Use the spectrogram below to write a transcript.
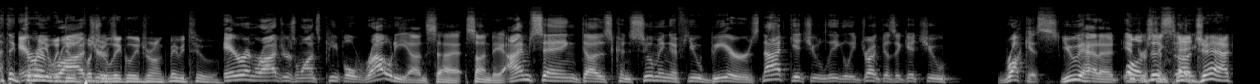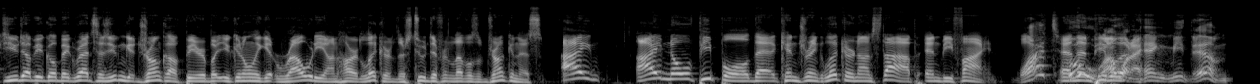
I think Aaron three would do put you legally drunk, maybe two. Aaron Rodgers wants people rowdy on Sa- Sunday. I'm saying, does consuming a few beers not get you legally drunk? Does it get you ruckus? You had an Well, interesting this uh, take. Jack UW Go Big Red says you can get drunk off beer, but you can only get rowdy on hard liquor. There's two different levels of drunkenness. I I know of people that can drink liquor nonstop and be fine. What? And then people I want to hang meet them.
